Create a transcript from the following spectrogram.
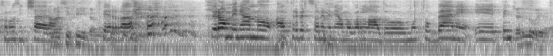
sono sincera. Ma si fidano. per- Però me ne hanno, altre persone me ne hanno parlato molto bene e pen- lui. era.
